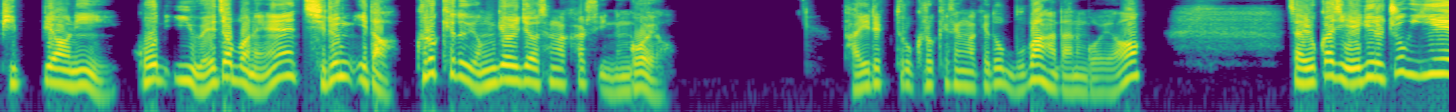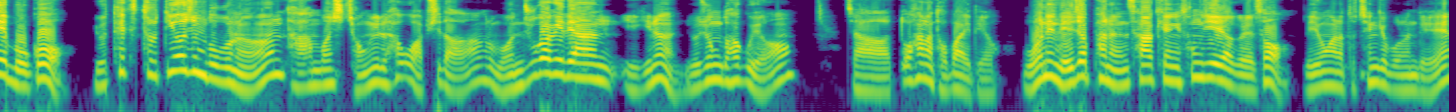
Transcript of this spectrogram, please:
빗변이 곧 이 외접원의 지름이다. 그렇게도 연결지어 생각할 수 있는 거예요. 다이렉트로 그렇게 생각해도 무방하다는 거예요. 자, 여기까지 얘기를 쭉 이해해보고 요 텍스트로 띄워진 부분은 다 한 번씩 정리를 하고 갑시다. 그럼 원주각에 대한 얘기는 요 정도 하고요. 자, 또 하나 더 봐야 돼요. 원에 내접하는 사각형의 성질이라 그래서 내용 하나 더 챙겨보는데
